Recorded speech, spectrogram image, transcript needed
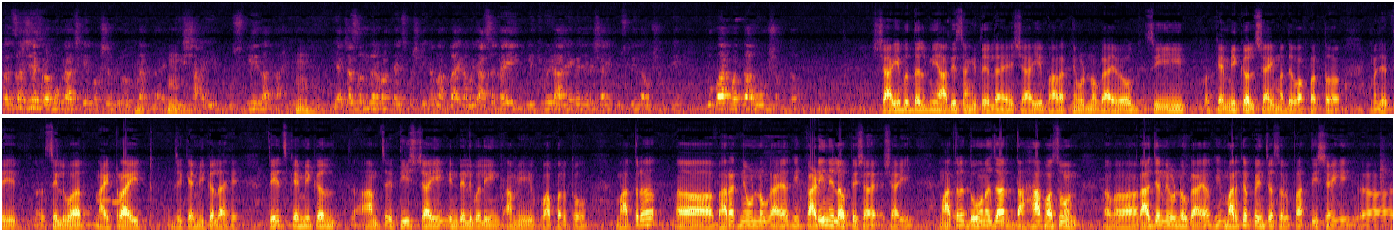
पण सर जे प्रमुख राजकीय पक्ष विरोध करत आहेत हम्म. ती शाही पुसली जात आहे. याच्या संदर्भात काही स्पष्टीकरण आपलं आहे का? म्हणजे असं काही लिक्विड आहे का ज्याने शाही पुसली जाऊ शकते? दुबार मतदान होऊ शकतं. शाईबद्दल मी आधी सांगितलेलं आहे. शाई भारत निवडणूक आयोग जी केमिकल शाईमध्ये वापरतं म्हणजे ते सिल्वर नायट्राईट जे केमिकल आहे तेच केमिकल आमचे तीस शाई इंडेलिबलिंग आम्ही वापरतो. मात्र भारत निवडणूक आयोग ही काडीने लावते शा शाई मात्र दोन हजार दहापासून राज्य निवडणूक आयोग ही मार्कर पेनच्या स्वरूपात ती शाई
